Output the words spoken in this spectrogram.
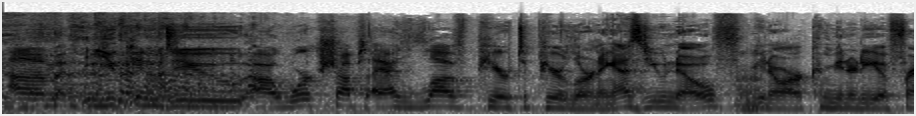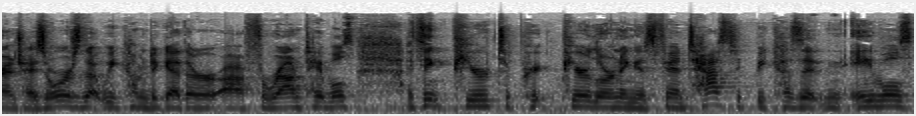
know. um, you can do uh, workshops. I love peer-to-peer learning, as you know. f- You know our community of franchisors that we come together uh, for roundtables. I think peer-to-peer learning is fantastic because it enables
